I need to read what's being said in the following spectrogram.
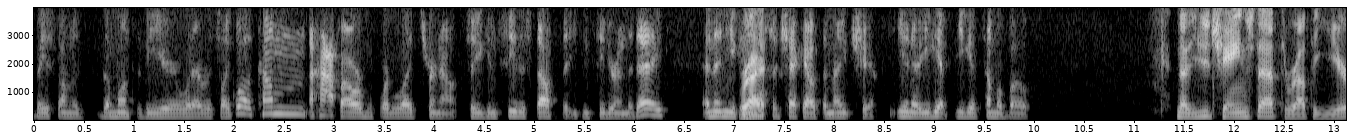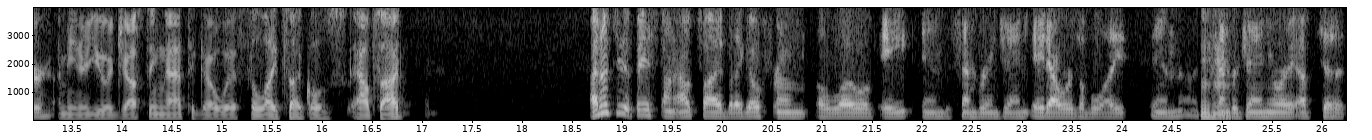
based on the, the month of the year or whatever. It's like, well, come a half hour before the lights turn out, so you can see the stuff that you can see during the day, and then you can Right. also check out the night shift. You know, you get you get some of both. Now, do you change that throughout the year? I mean, are you adjusting that to go with the light cycles outside? I don't do it based on outside, but I go from a low of eight in December and Jan, eight hours of light in uh, Mhm. December, January, up to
